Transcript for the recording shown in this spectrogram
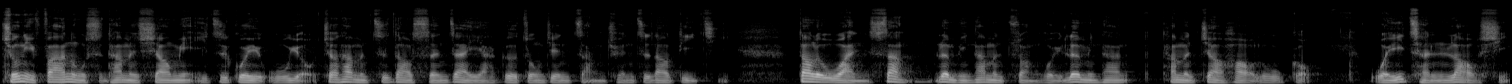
求你发怒，使他们消灭，以致归于无有，叫他们知道神在雅各中间掌权，直到地极。到了晚上，任凭他们转回，任凭他他们叫号如狗，围城绕行。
